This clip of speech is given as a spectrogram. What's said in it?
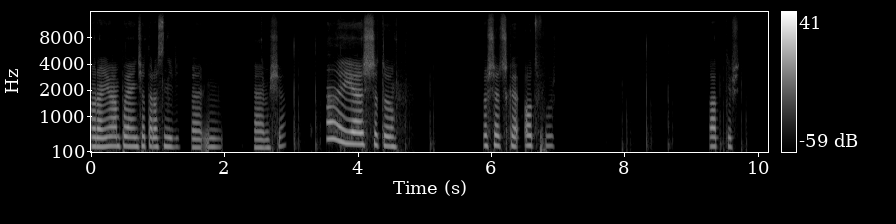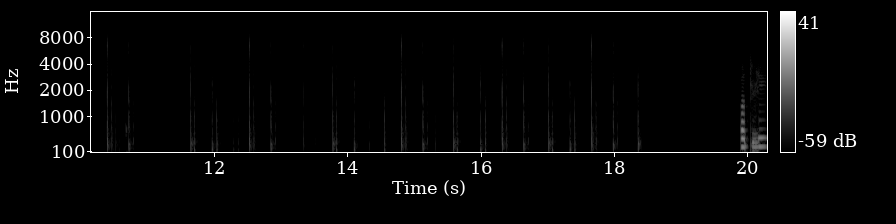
Dobra, nie mam pojęcia, teraz nie liczyłem się. Ale jeszcze tu troszeczkę otwórz. Ostatnie Odli.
